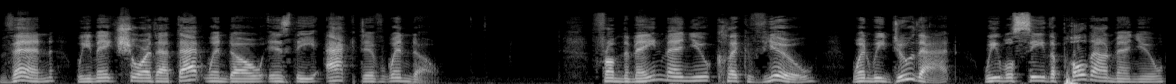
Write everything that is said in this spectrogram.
Then, we make sure that that window is the active window. From the main menu, click View. When we do that, we will see the pull-down menu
